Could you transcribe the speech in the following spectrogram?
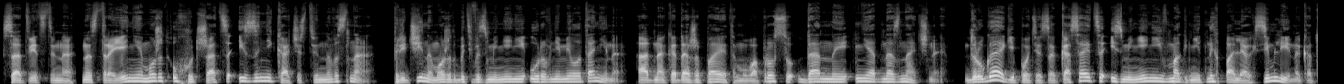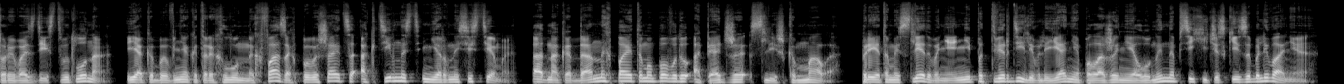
Соответственно, настроение может ухудшаться из-за некачественного сна. Причина может быть в изменении уровня мелатонина, однако даже по этому вопросу данные неоднозначны. Другая гипотеза касается изменений в магнитных полях Земли, на которые воздействует Луна. Якобы в некоторых лунных фазах повышается активность нервной системы. Однако данных по этому поводу опять же слишком мало. При этом исследования не подтвердили влияние положения Луны на психические заболевания.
